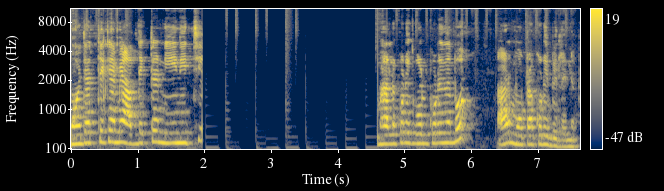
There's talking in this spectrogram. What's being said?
ময়দার থেকে আমি অর্ধেকটা নিয়ে নিচ্ছি। ভালো করে গোল করে নেব আর মোটা করে বেলে নেব।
